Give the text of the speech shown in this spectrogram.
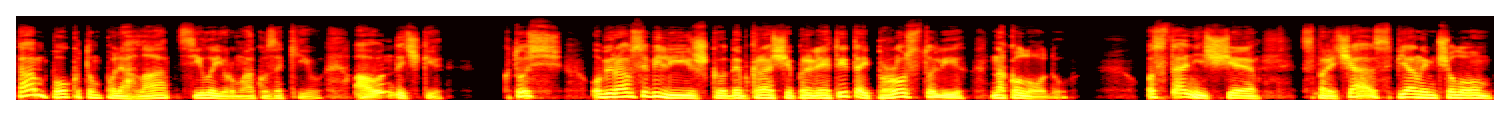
Там покутом полягла ціла юрма козаків, а ондечки хтось обірав собі ліжко, де б краще прилягти, та й просто ліг на колоду. Останній ще сперечав з п'яним чолом,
